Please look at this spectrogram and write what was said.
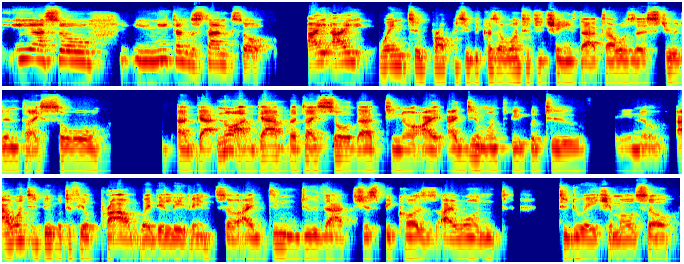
yeah, so you need to understand so I, I went to property because I wanted to change that. I was a student. I saw a gap, not a gap, but I saw that, you know, I, I didn't want people to, you know, I wanted people to feel proud where they live in. So I didn't do that just because I want to do HMO. So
